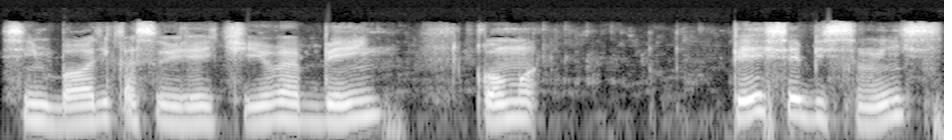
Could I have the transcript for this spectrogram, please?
simbólica subjetiva, bem como percepções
